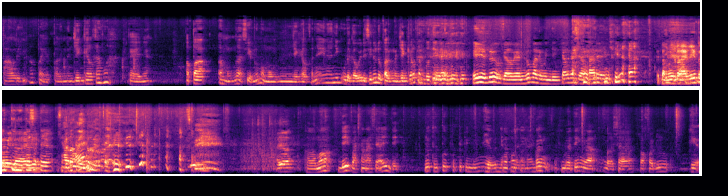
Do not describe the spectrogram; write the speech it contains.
paling apa ya? Paling menjengkelkan lah kayaknya. Apa ah mau enggak sih Ibnu mau menjengkelkannya ini anjing udah gawe di sini udah paling menjengkelkan buat dia kan. Iya itu gawean gue paling menjengkelkan tiap hari anjing. Ketemu itu lagi, ketemu itu lagi. Setiap sehari-hari Ayo. Kalau mau di pasang AC aja deh. Lu tutup tapi pintunya. Ya udah. Kan berarti nggak nggak usah rokok dulu. Iya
